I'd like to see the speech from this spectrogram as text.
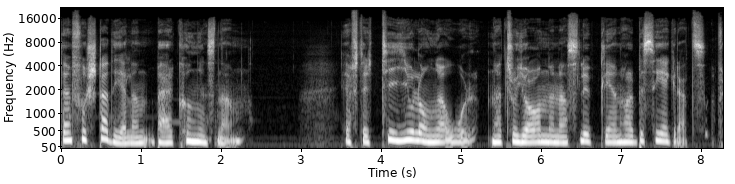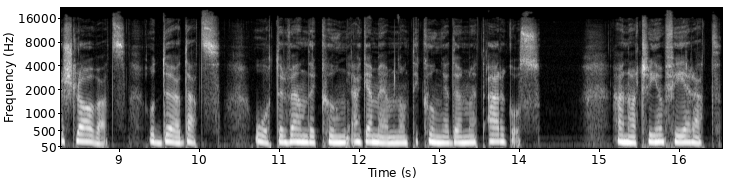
Den första delen bär kungens namn. Efter tio långa år, när trojanerna slutligen har besegrats, förslavats och dödats, återvänder kung Agamemnon till kungadömet Argos. Han har triumferat,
